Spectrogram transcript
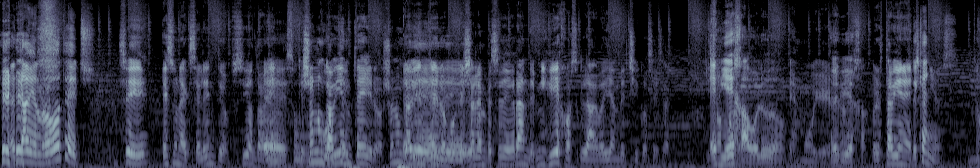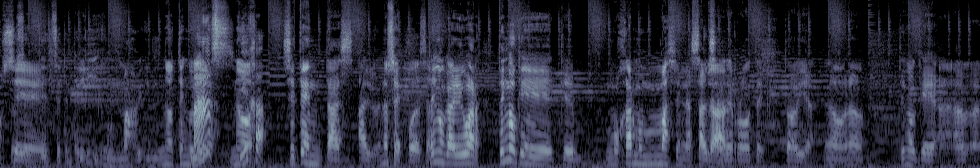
está bien, Robotech. Sí, es una excelente opción también. Es un que yo nunca vi entero. Yo nunca vi Eh, entero porque ya de- la empecé de grande. Mis viejos la veían de chicos esa. Es vieja, boludo. Es muy vieja. Es vieja. Pero está bien hecha. ¿De qué año es? No sé. set- del 70 y pico. Más, no tengo ¿Más? idea. No, ¿Vieja? 70 algo. No sé. Puede ser. Tengo que averiguar. Tengo que, que mojarme más en la salsa Claro. de Robotech todavía. No, no. Tengo que a- a- a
